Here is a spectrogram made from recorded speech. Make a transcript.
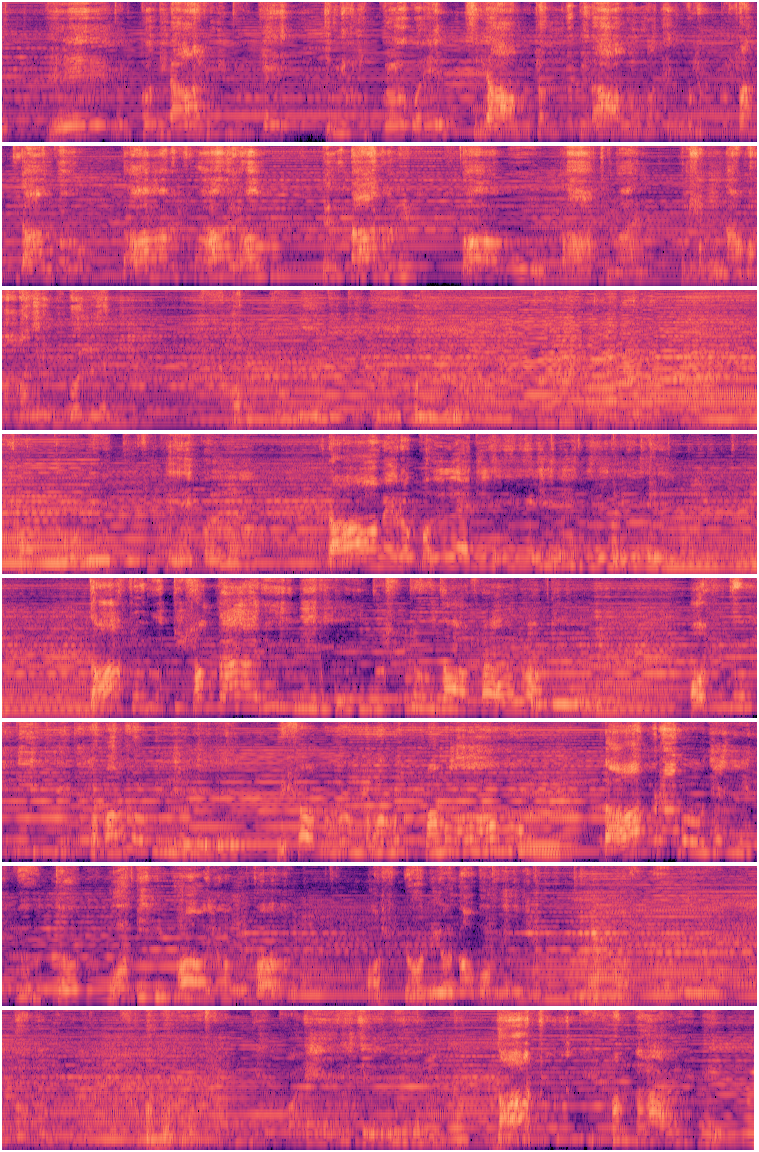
হে দুর্গতি নাশিনী দুর্গে তুমি অনুগ্রহ করে শ্রীরামচন্দ্রকে রাবণ বধের উপযুক্ত শান্তি দান করো তার সহায় হও দেবতাগণের তব প্রার্থনায় প্রসন্না মহাদেবী বললেন? রামের কল্যাণে দাসরুতি সংহারিণী দুষ্টু দশাননী অষ্টমী হবে। বিষম সম রাম রাবণের যুদ্ধ অতি ভয়ঙ্কর অষ্টমী নবমী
